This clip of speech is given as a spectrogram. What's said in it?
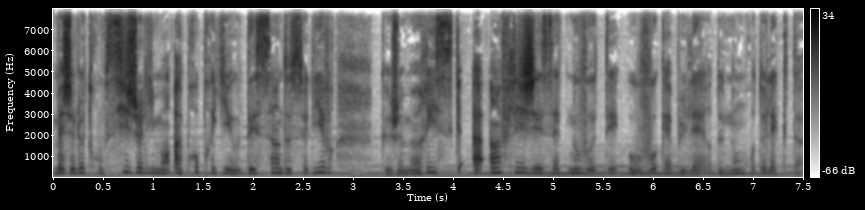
mais je le trouve si joliment approprié au dessin de ce livre que je me risque à infliger cette nouveauté au vocabulaire de nombre de lecteurs.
